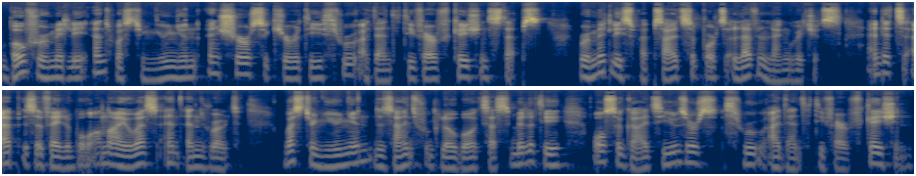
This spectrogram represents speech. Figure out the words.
Both Remitly and Western Union ensure security through identity verification steps. Remitly's website supports 11 languages, and its app is available on iOS and Android. Western Union, designed for global accessibility, also guides users through identity verification.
